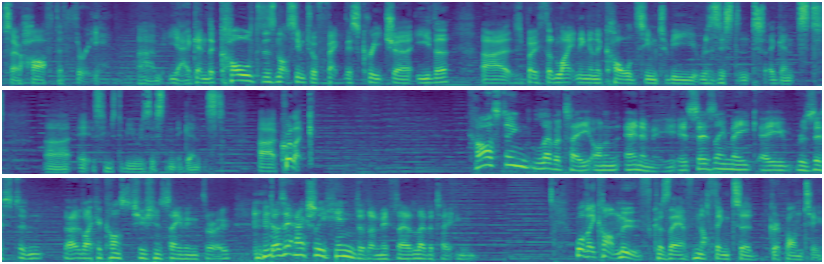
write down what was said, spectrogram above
So half to three. Um, yeah, again, the cold does not seem to affect this creature either. Uh, both the lightning and the cold seem to be resistant against. Uh, it seems to be resistant against. Uh, Quillick. casting levitate on an enemy, it says they make a resistant, uh, like a Constitution saving throw. Mm-hmm. Does it actually hinder them if they're levitating? Well, they can't move because they have nothing to grip onto.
